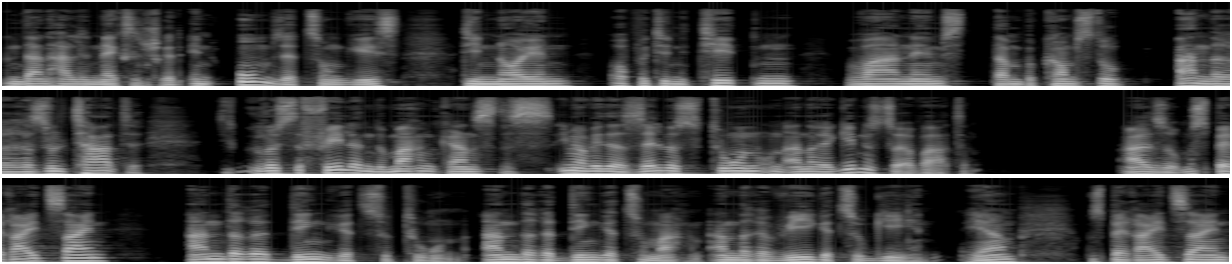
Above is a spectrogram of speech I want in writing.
und dann halt im nächsten Schritt in Umsetzung gehst, die neuen Opportunitäten wahrnimmst, dann bekommst du andere Resultate. Die größte Fehler, den du machen kannst, ist immer wieder dasselbe zu tun und andere Ergebnisse zu erwarten. Also muss bereit sein, andere Dinge zu tun, andere Dinge zu machen, andere Wege zu gehen. Ja, muss bereit sein,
